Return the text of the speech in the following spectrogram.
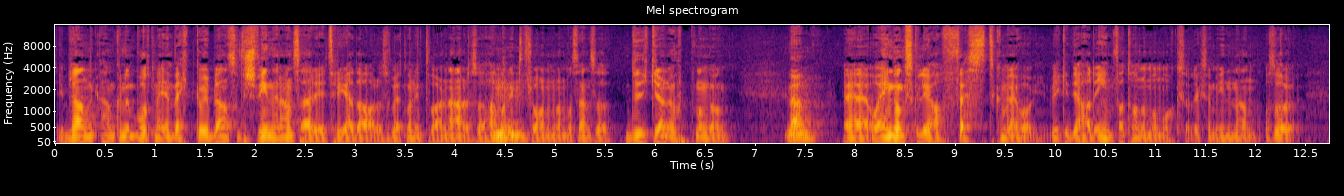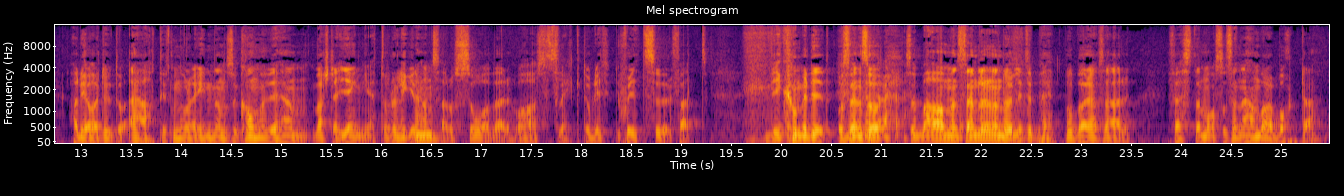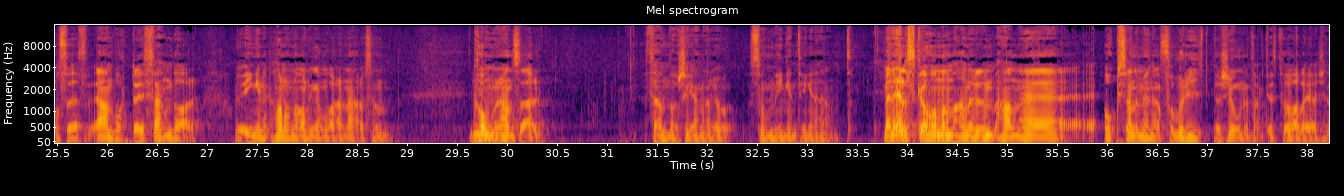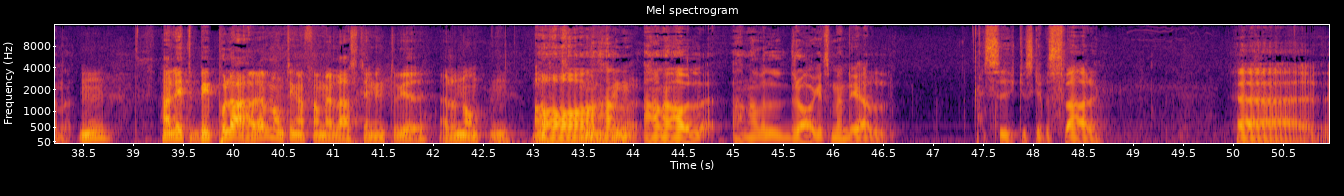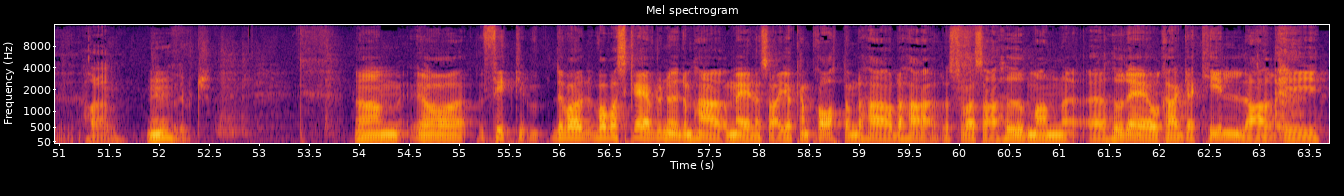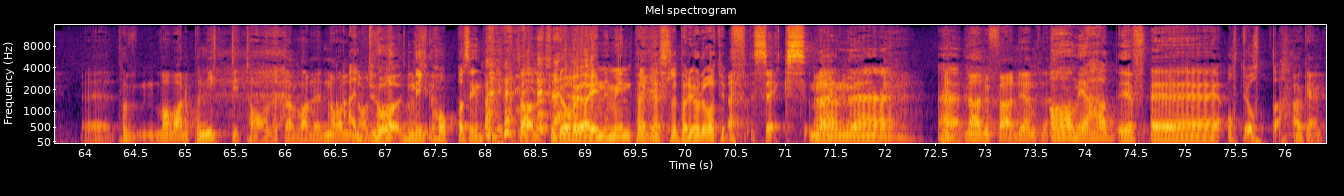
ibland, han kunde bo hos mig en vecka och ibland så försvinner han så här i tre dagar och så vet man inte var han är och så hör Mm. man inte från honom. Och sen så dyker han upp någon gång. Men, och en gång skulle jag ha fest, kommer jag ihåg. Vilket jag hade infat honom om också, liksom innan. Och så hade jag varit ute och ätit med några innan och så kommer vi hem, värsta gänget. Och då ligger han så här och sover och har släkt och blir skitsur för att vi kommer dit. Och sen så, så bara, ja, men sen blir han ändå lite pepp och börjar så här festa med oss. Och sen är han bara borta. Och så är han borta i fem dagar. Och ingen har någon aning om var han är. Och sen kommer han så här fem dagar senare och som om ingenting har hänt. Men älskar honom, han är, den, han är också en av mina favoritpersoner faktiskt, av alla jag känner. han är lite bipolär eller någonting har mig läst i en intervju. Eller någon, något, Ja, någonting. han, han, har väl, han har väl dragits med en del psykiska besvär. Eh, har han Mm. väl gjort. Um, jag fick, det var, vad, vad skrev du nu de här mejlen så här, Jag kan prata om det här och det här. Så var det så här, hur man, eh, hur det är att ragga killar i, eh, på, vad var det på 90-talet? Eller var det 00-talet? Äh, då, ni, hoppas inte 90-talet, för då var jag inne i min Per Gessle-period och var typ sex. Men, eh, eh, Eh, När är du född egentligen? ja men jag hade, eh, 88. Okej.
